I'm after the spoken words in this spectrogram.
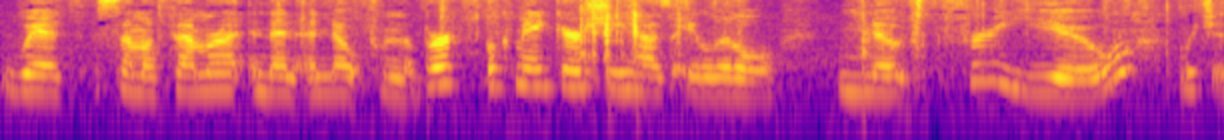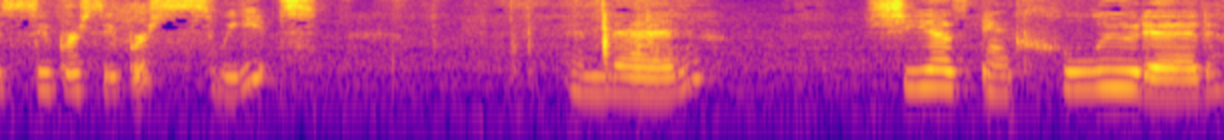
with some ephemera and then a note from the bookmaker. She has a little note for you, which is super, super sweet. And then she has included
